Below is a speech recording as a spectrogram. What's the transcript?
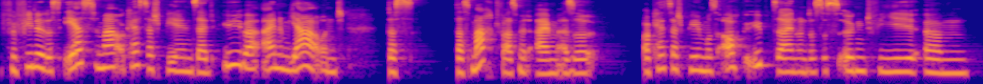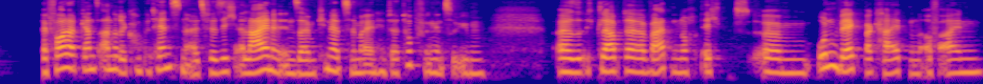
für viele das erste Mal Orchesterspielen seit über einem Jahr und das, das macht was mit einem. Also Orchesterspielen muss auch geübt sein und das ist irgendwie, ähm, erfordert ganz andere Kompetenzen, als für sich alleine in seinem Kinderzimmer in Hintertupfingen zu üben. Also ich glaube, da warten noch echt ähm, Unwägbarkeiten auf einen,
